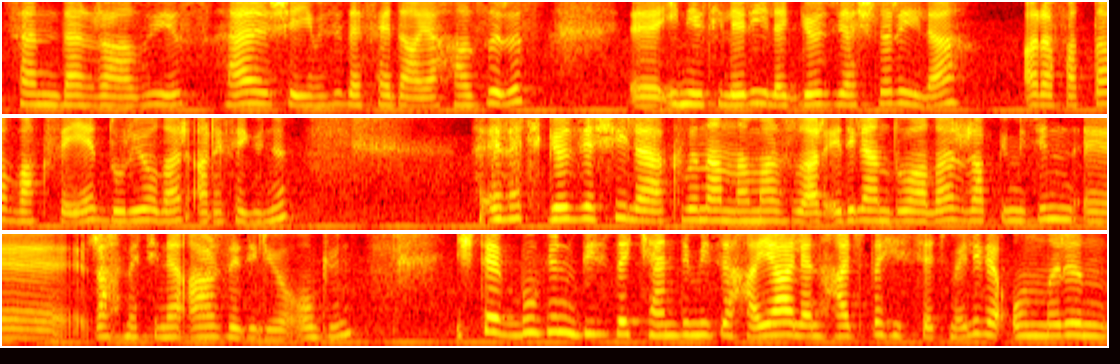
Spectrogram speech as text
senden razıyız. Her şeyimizi de fedaya hazırız. E, iniltileriyle, gözyaşlarıyla Arafat'ta vakfeye duruyorlar Arefe günü. Evet gözyaşıyla kılınan namazlar, edilen dualar Rabbimizin e, rahmetine arz ediliyor o gün. İşte bugün biz de kendimizi hayalen hacda hissetmeli ve onların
